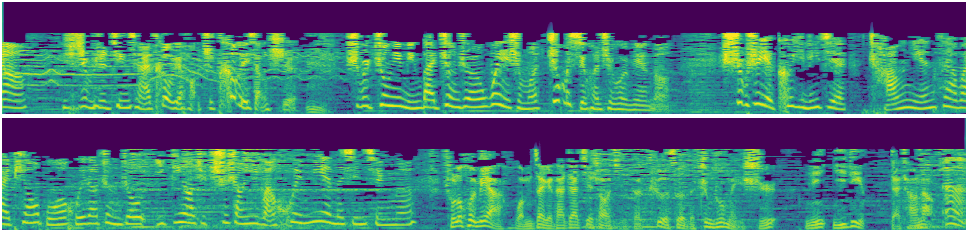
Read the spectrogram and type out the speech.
怎么样？是不是听起来特别好吃，特别想吃？嗯，是不是终于明白郑州人为什么这么喜欢吃烩面呢？是不是也可以理解常年在外漂泊回到郑州一定要去吃上一碗烩面的心情呢？除了烩面啊，我们再给大家介绍几个特色的郑州美食，您一定得尝尝。嗯，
